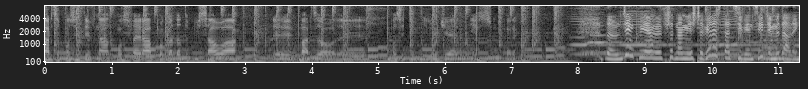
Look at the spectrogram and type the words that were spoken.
Bardzo pozytywna atmosfera, pogoda dopisała, y, bardzo y, pozytywni ludzie, jest super. Dobrze, dziękujemy. Przed nami jeszcze wiele stacji, więc jedziemy dalej.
